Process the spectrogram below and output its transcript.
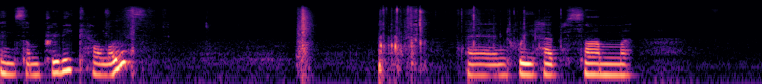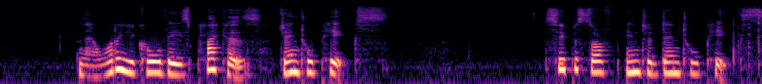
in some pretty colours. And we have some, now what do you call these? Plackers, Gentle Picks. Super Soft Interdental Picks.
